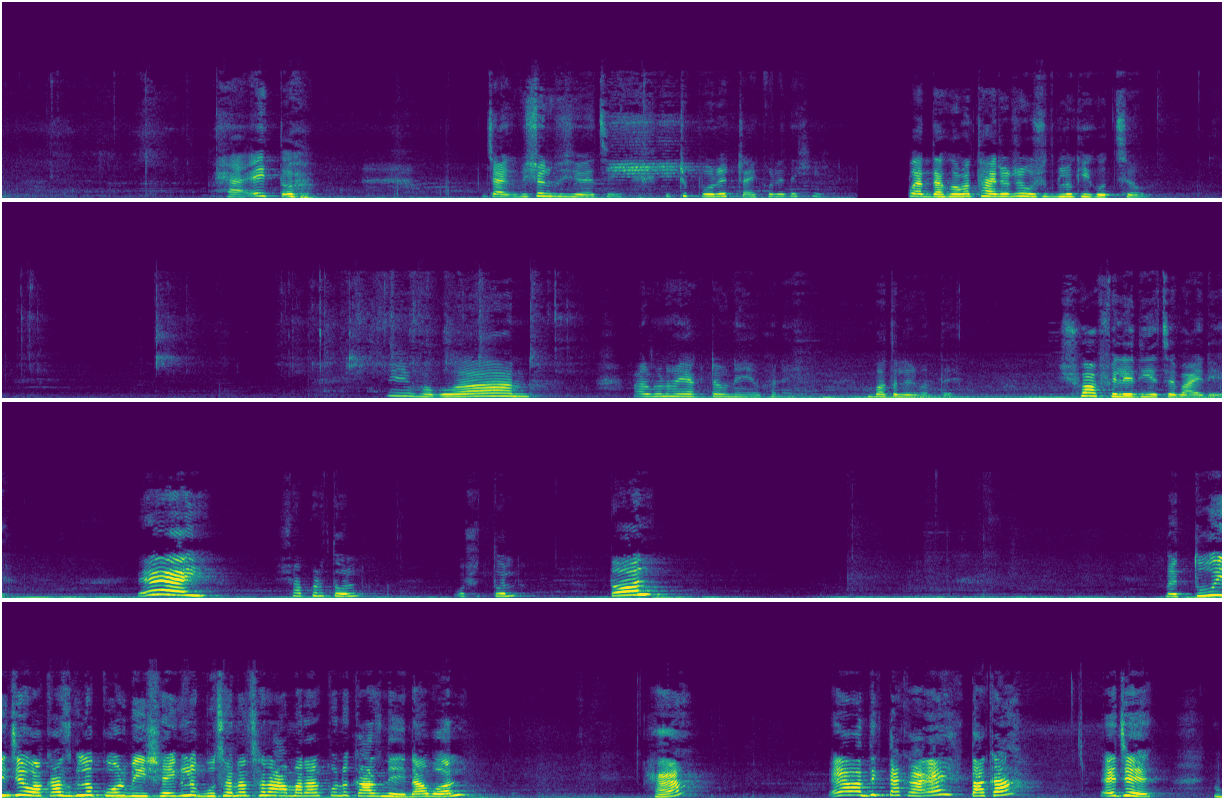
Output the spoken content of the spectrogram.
হ্যাঁ এই তো। যাক, ভীষণ খুশি হয়েছি। একটু পরে ট্রাই করে দেখি। এবার দেখো, আমার থাইরয়েডের ওষুধগুলো কী করছে? ভগবান! আর মনে হয় একটাও নেই ওখানে, বোতলের মধ্যে। সব ফেলে দিয়েছে বাইরে। এই, সব তোল, ওষুধ তোল তোল। মানে তুই যে অকাজগুলো করবি, সেইগুলো গুছানো ছাড়া আমার আর কোনো কাজ নেই, না বল? হ্যাঁ? এ আমার দিক তাকা, এই তাকা। এই যে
